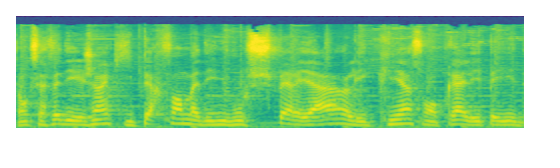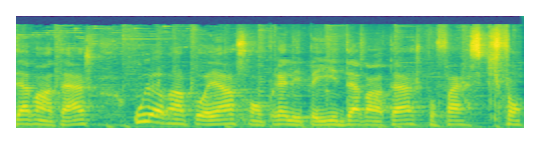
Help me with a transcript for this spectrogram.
Donc, ça fait des gens qui performent à des niveaux supérieurs, les clients sont prêts à les payer davantage ou leurs employeurs sont prêts à les payer davantage pour faire ce qu'ils font.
